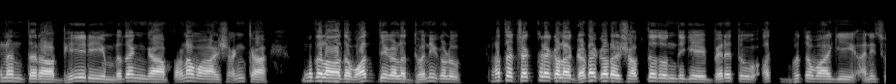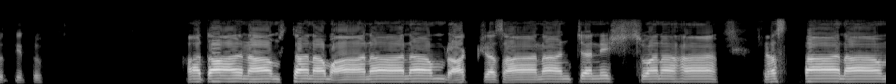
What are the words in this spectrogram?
ಅನಂತರ ಭೇರಿ ಮೃದಂಗ ಪಣವ ಶಂಖ ಮೊದಲಾದ ವಾದ್ಯಗಳ ಧ್ವನಿಗಳು ರಥಚಕ್ರಗಳ ಗಡಗಡ ಶಬ್ದದೊಂದಿಗೆ ಬೆರೆತು ಅದ್ಭುತವಾಗಿ ಅನಿಸುತ್ತಿತ್ತು. ಹತಾನಾಂ ಸ್ತನಮಾನಾನಾಂ ರಾಕ್ಷಸಾನಾಂಚ ನಿಶ್ವನಃ ಶಸ್ತಾನಾಂ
